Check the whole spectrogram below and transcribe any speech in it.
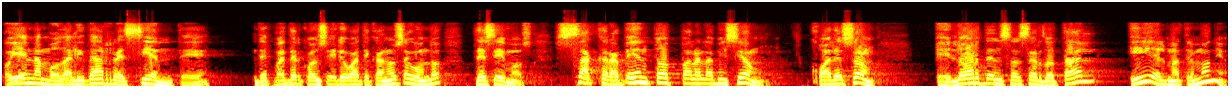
hoy en la modalidad reciente, después del Concilio Vaticano II, decimos sacramentos para la misión. ¿Cuáles son? El orden sacerdotal y el matrimonio.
